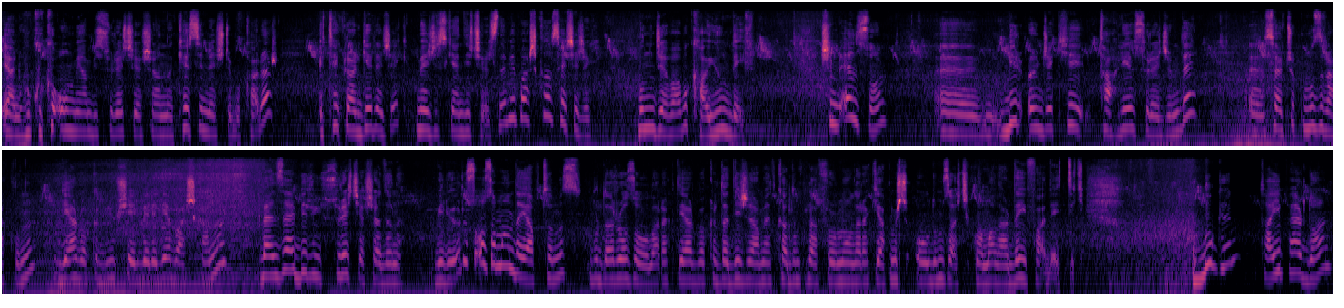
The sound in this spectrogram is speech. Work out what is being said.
Yani hukuki olmayan bir süreç yaşandı, kesinleşti bu karar. E tekrar gelecek, meclis kendi içerisinde bir başkan seçecek. Bunun cevabı kayyum değil. Şimdi en son e, bir önceki tahliye sürecimde Selçuk Mızraklı'nın Diyarbakır Büyükşehir Belediye Başkanı'nın benzer bir süreç yaşadığını biliyoruz. O zaman da yaptığımız, burada Roza olarak Diyarbakır'da Dicle Kadın Platformu olarak yapmış olduğumuz açıklamalarda ifade ettik. Bugün Tayyip Erdoğan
